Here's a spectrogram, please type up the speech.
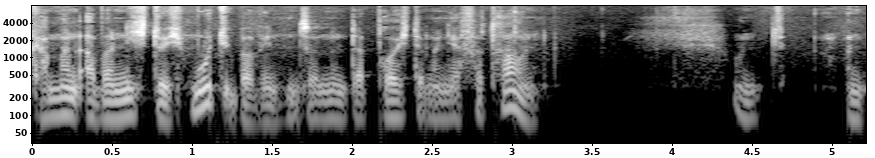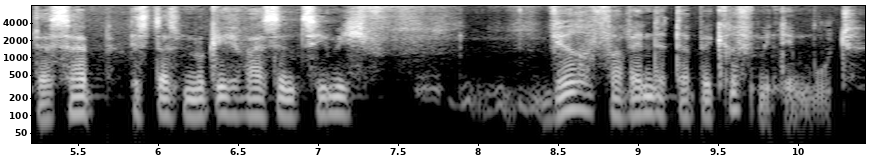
kann man aber nicht durch Mut überwinden, sondern da bräuchte man ja Vertrauen. Und, und deshalb ist das möglicherweise ein ziemlich wirr verwendeter Begriff mit dem Mut.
